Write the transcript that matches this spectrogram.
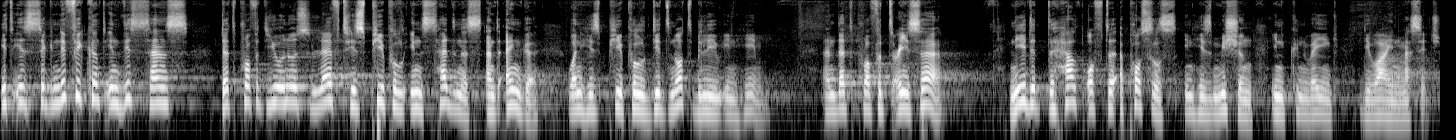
It is significant in this sense that Prophet Yunus left his people in sadness and anger when his people did not believe in him, and that Prophet Isa needed the help of the apostles in his mission in conveying divine message.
